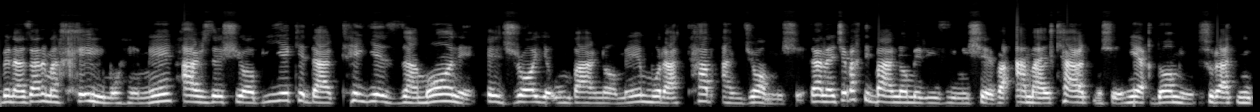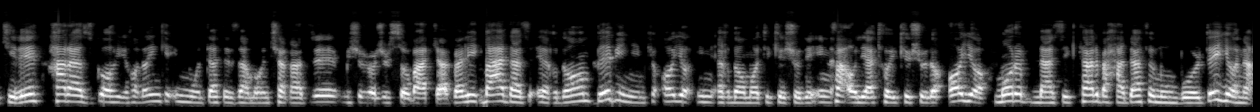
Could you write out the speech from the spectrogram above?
به نظر من خیلی مهمه ارزشیابیه که در طی زمان اجرای اون برنامه مرتب انجام میشه. در نتیجه وقتی برنامه ریزی میشه و عمل کرد میشه یعنی اقدامی صورت می‌گیره هر از گاهی حالا اینکه این مدت زمان چقدره میشه راجع صحبت کرد ولی بعد از اقدام ببینیم که آیا این اقداماتی که شده این فعالیت هایی که شده آیا ما رو نزدیکتر به هدفمون برده یا نه؟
